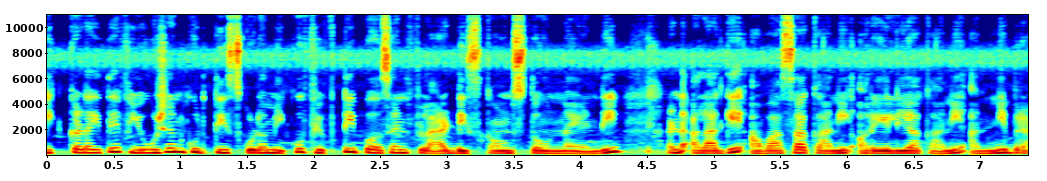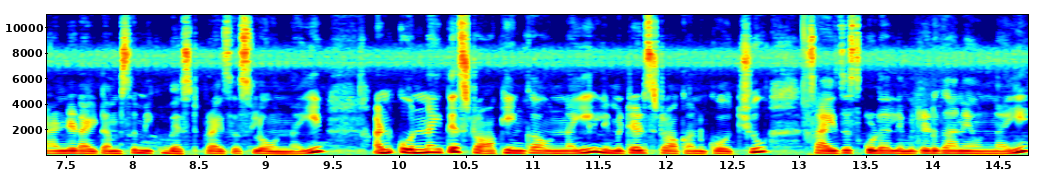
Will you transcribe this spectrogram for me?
ఇక్కడైతే ఫ్యూజన్ కుర్తీస్ కూడా మీకు ఫిఫ్టీ పర్సెంట్ ఫ్లాట్ డిస్కౌంట్స్తో ఉన్నాయండి. అండ్ అలాగే అవాసా కానీ అరేలియా కానీ అన్ని బ్రాండెడ్ ఐటమ్స్ మీకు బెస్ట్ ప్రైసెస్లో ఉన్నాయి. అండ్ కొన్ని అయితే స్టాక్ ఇంకా ఉన్నాయి. లిమిటెడ్ స్టాక్ అనుకోవచ్చు. సైజెస్ కూడా లిమిటెడ్గానే ఉన్నాయి.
